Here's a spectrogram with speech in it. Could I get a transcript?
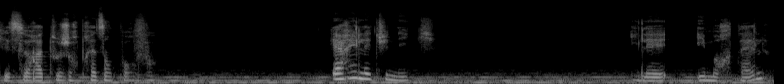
qu'il sera toujours présent pour vous, car il est unique. Il est immortel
